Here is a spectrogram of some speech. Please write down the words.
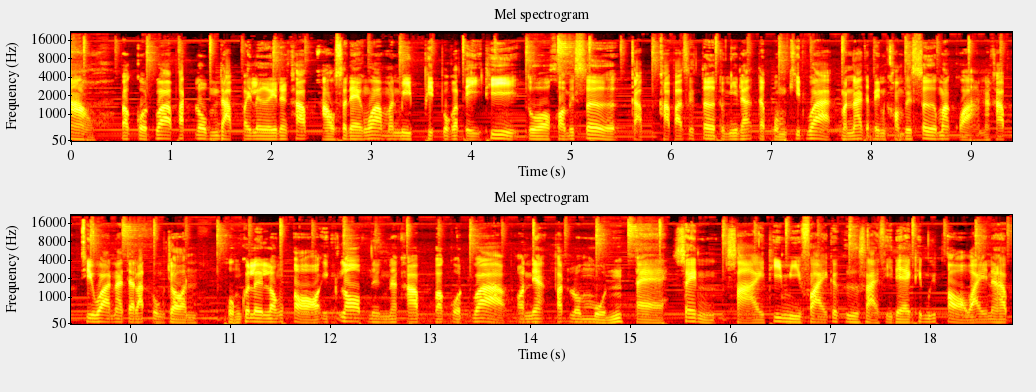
อ้าวปรากฏว่าพัดลมดับไปเลยนะครับ เอาแสดงว่ามันมีผิดปกติที่ตัวคอมเพรสเซอร์กับคาปาซิเตอร์ตรงนี้แล้ว แต่ผมคิดว่ามันน่าจะเป็นคอมเพรสเซอร์มากกว่านะครับ ที่ว่าน่าจะรัดวงจร ผมก็เลยลองต่ออีกรอบหนึ่งนะครับ ปรากฏว่าตอนเนี้ยพัดลมหมุนแต่เส้นสายที่มีไฟก็คือสายสีแดงที่มุ้ยต่อไว้นะครับ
